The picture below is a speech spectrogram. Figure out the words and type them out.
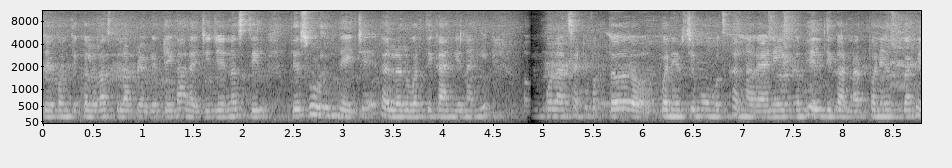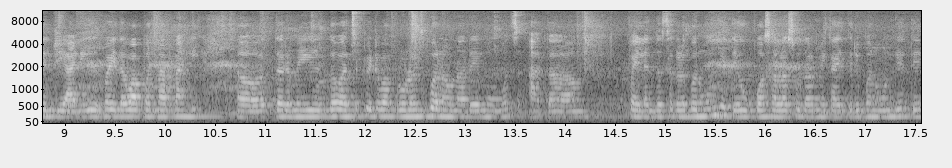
जे कोणते कलर असतील आपल्याकडे ते घालायचे. जे नसतील ते सोडून द्यायचे. कलरवरती काही नाही. मुलांसाठी फक्त पनीरचे मोमोज करणार आहे आणि एकदम हेल्दी करणार. पनीरसुद्धा हेल्दी आणि मैदा वापरणार नाही. तर मी गव्हाचं पीठ वापरूनच बनवणार आहे मोमोज. आता पहिल्यांदा सगळं बनवून घेते. उपवासाला सुद्धा मी काहीतरी बनवून घेते.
